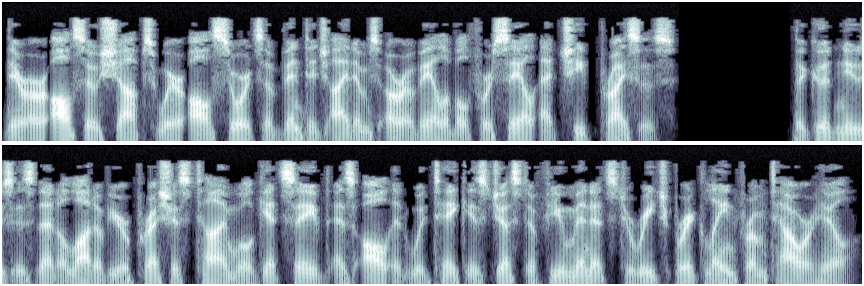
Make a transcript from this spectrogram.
There are also shops where all sorts of vintage items are available for sale at cheap prices. The good news is that a lot of your precious time will get saved as all it would take is just a few minutes to reach Brick Lane from Tower Hill.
